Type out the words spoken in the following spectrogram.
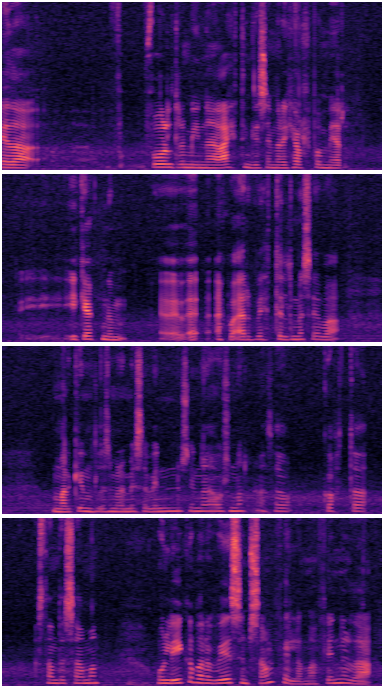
eða fóreldra mína eða ættingi sem er að hjálpa mér í, gegnum e- e- eitthvað erfitt til dæmis ef að margir náttúrulega sem er að missa vinninu sína og svona að þá er gott að standa saman. Og líka bara við sem samfélag maður finnur það að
